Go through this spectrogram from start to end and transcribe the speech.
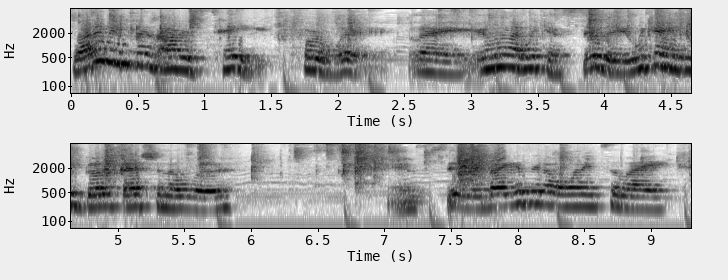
why did we print all this tape? For what? Like, it's not like we can steal it. We can't just go to Fashion Nova and steal it. I guess they don't want it to like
